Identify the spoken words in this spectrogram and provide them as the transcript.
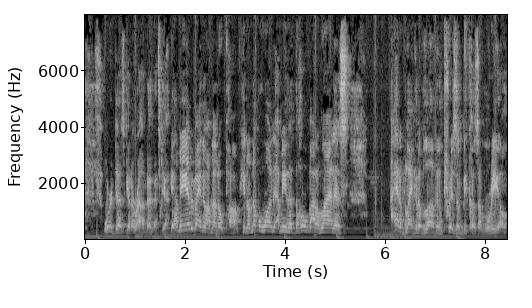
Word does get around, doesn't it? Yeah. yeah, I mean, everybody know I'm not no punk. You know, number one, I mean, the whole bottom line is I had a blanket of love in prison because I'm real.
